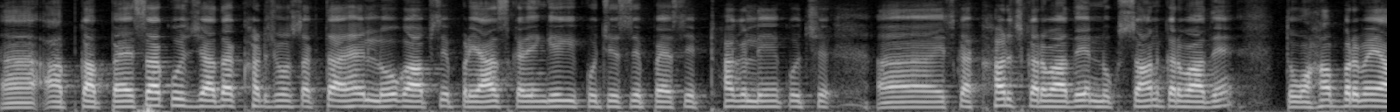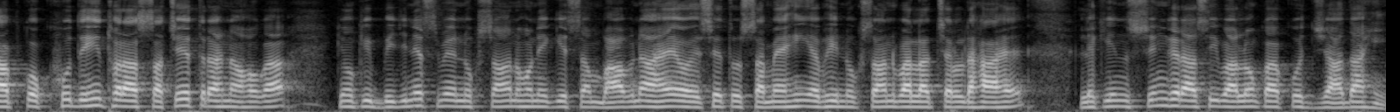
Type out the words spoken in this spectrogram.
आपका पैसा कुछ ज़्यादा खर्च हो सकता है। लोग आपसे प्रयास करेंगे कि कुछ इससे पैसे ठग लें, कुछ इसका खर्च करवा दें, नुकसान करवा दें। तो वहाँ पर मैं आपको खुद ही थोड़ा सचेत रहना होगा, क्योंकि बिज़नेस में नुकसान होने की संभावना है और ऐसे तो समय ही अभी नुकसान वाला चल रहा है, लेकिन सिंह राशि वालों का कुछ ज़्यादा ही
